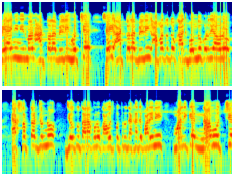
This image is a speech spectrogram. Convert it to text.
বেআইনি নির্মাণ আটতলা বিল্ডিং হচ্ছে, সেই আটতলা বিল্ডিং আপাতত কাজ বন্ধ করে দেওয়া হলো এক সপ্তাহের জন্য। যেহেতু তারা কোনো কাগজপত্র দেখাতে পারেনি, মালিকের নাম হচ্ছে,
